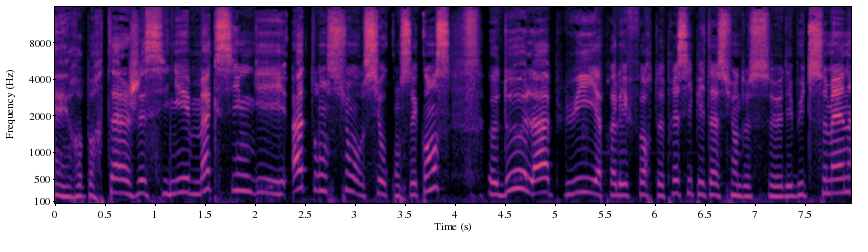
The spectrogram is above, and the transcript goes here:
Et reportage signé Maxime Guy. Attention aussi aux conséquences de la pluie. Après les fortes précipitations de ce début de semaine,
